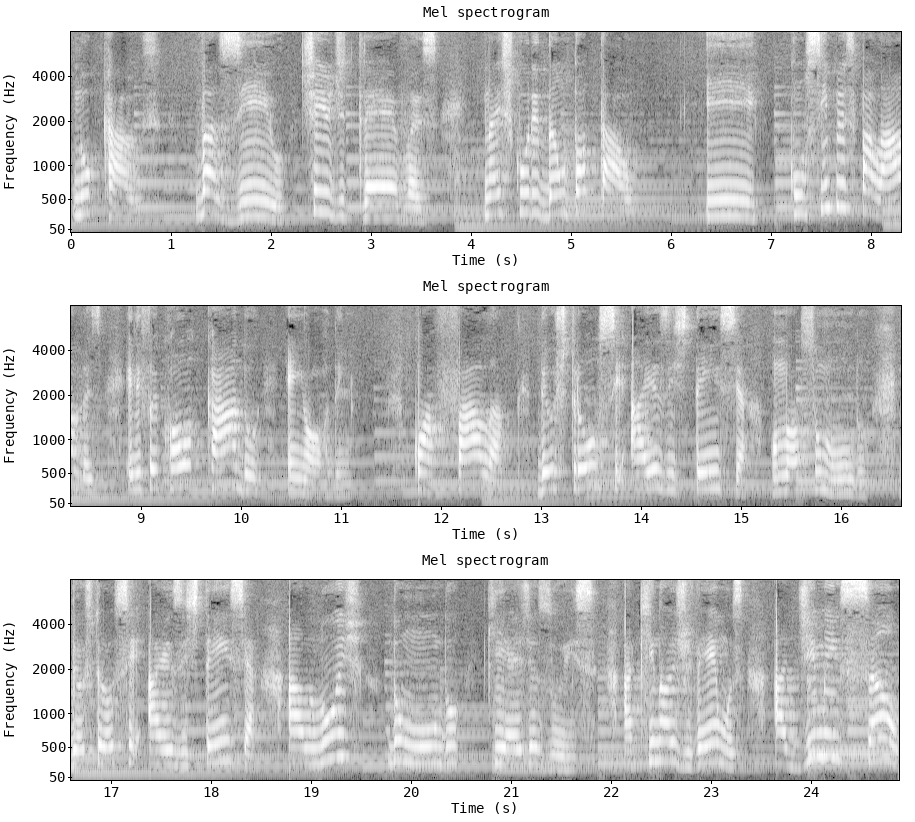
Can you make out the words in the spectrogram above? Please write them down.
no caos, vazio, cheio de trevas, na escuridão total. E com simples palavras, ele foi colocado em ordem. Com a fala, Deus trouxe à existência o nosso mundo. Deus trouxe à existência a luz do mundo que é Jesus. Aqui nós vemos a dimensão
